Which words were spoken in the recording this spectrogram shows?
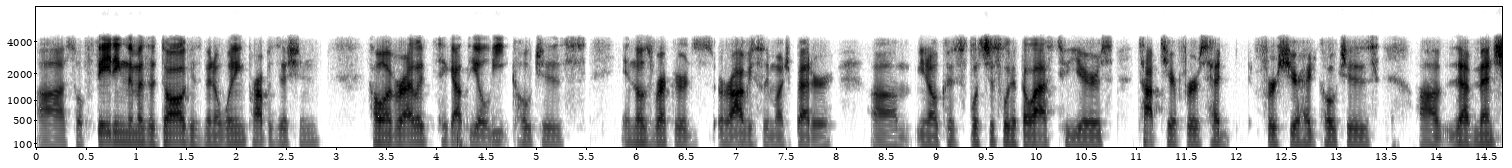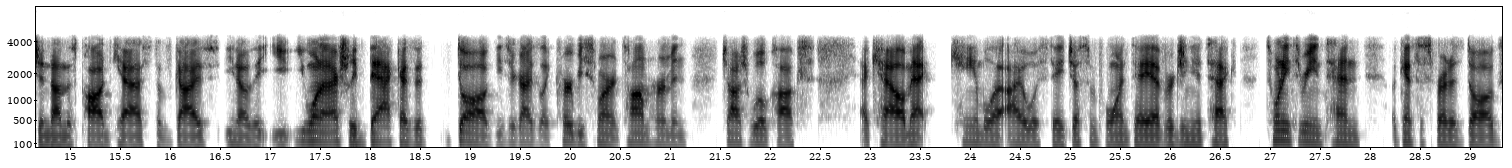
Uh, so fading them as a dog has been a winning proposition. However, I like to take out the elite coaches and those records are obviously much better. Um, you know, because let's just look at the last two years, top tier first head first year head coaches uh, that I've mentioned on this podcast of guys, you know, that you, you want to actually back as a dog. These are guys like Kirby Smart, Tom Herman, Josh Wilcox at Cal, Matt Campbell at Iowa State, Justin Fuente at Virginia Tech, 23 and 10 against the spread as dogs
